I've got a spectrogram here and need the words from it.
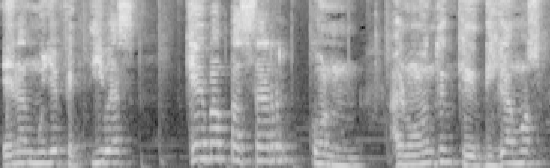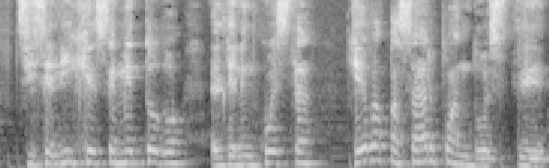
eran muy efectivas. ¿Qué va a pasar con, al momento en que, digamos, si se elige ese método, el de la encuesta, qué va a pasar cuando este,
